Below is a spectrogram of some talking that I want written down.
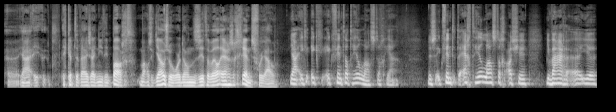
eh, ja, ik, ik heb de wijsheid niet in pacht, maar als ik jou zo hoor, dan zit er wel ergens een grens voor jou. ja ik, ik, ik vind dat heel lastig, ja. Dus ik vind het echt heel lastig als je je, ware, eh, je,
